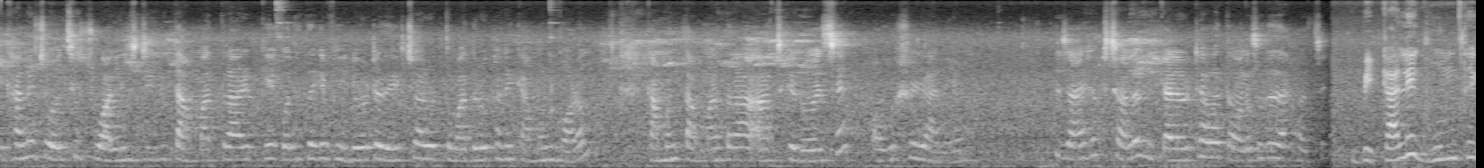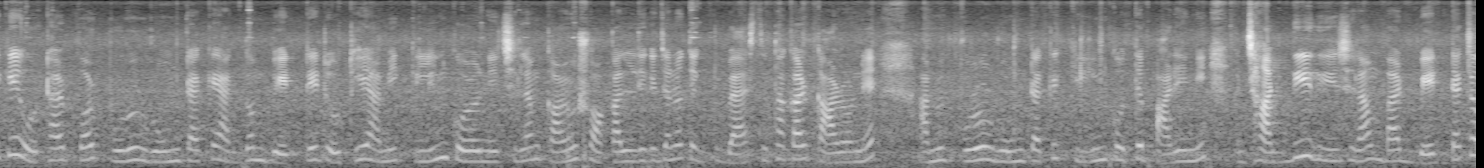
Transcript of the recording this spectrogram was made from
এখানে চলছে চুয়াল্লিশ ডিগ্রি তাপমাত্রা। আর কে কোথা থেকে ভিডিওটা দেখছ, আর তোমাদের ওখানে কেমন গরম, কেমন তাপমাত্রা আজকে রয়েছে, অবশ্যই জানিও। যাই হোক, চলো বিকালে উঠে আবার তোমাদের সাথে দেখা হচ্ছে। বিকালে ঘুম থেকে ওঠার পর পুরো রুমটাকে একদম বেড টেড উঠিয়ে আমি ক্লিন করে নিয়েছিলাম, কারণ সকাল দিকে যেন তো একটু ব্যস্ত থাকার কারণে আমি পুরো রুমটাকে ক্লিন করতে পারিনি। ঝাঁট দিয়ে দিয়েছিলাম, বাট বেডটাকে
